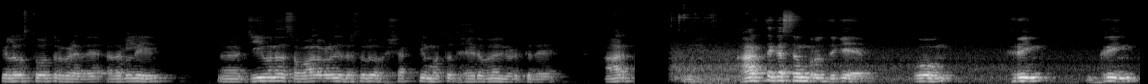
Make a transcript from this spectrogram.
ಕೆಲವು ಸ್ತೋತ್ರಗಳಿವೆ. ಅದರಲ್ಲಿ ಜೀವನದ ಸವಾಲುಗಳನ್ನು ಎದುರಿಸಲು ಶಕ್ತಿ ಮತ್ತು ಧೈರ್ಯವನ್ನು ನೀಡುತ್ತದೆ. ಆರ್, ಆರ್ಥಿಕ ಸಮೃದ್ಧಿಗೆ ಓಂ ಹ್ರಿಂಗ್ ಗ್ರಿಂಗ್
